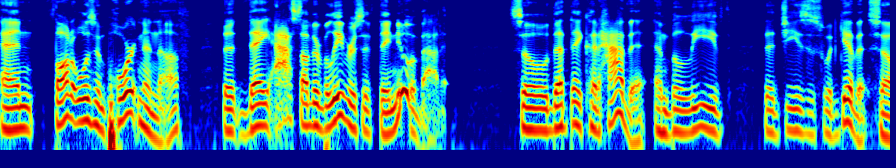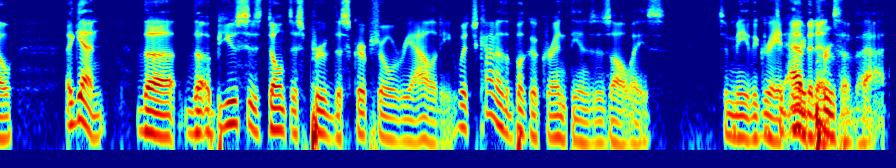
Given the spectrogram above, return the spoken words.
and thought it was important enough that they asked other believers if they knew about it so that they could have it and believed that Jesus would give it. So again, the the abuses don't disprove the scriptural reality, which kind of the book of Corinthians is always to me the great, great evidence of of that.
